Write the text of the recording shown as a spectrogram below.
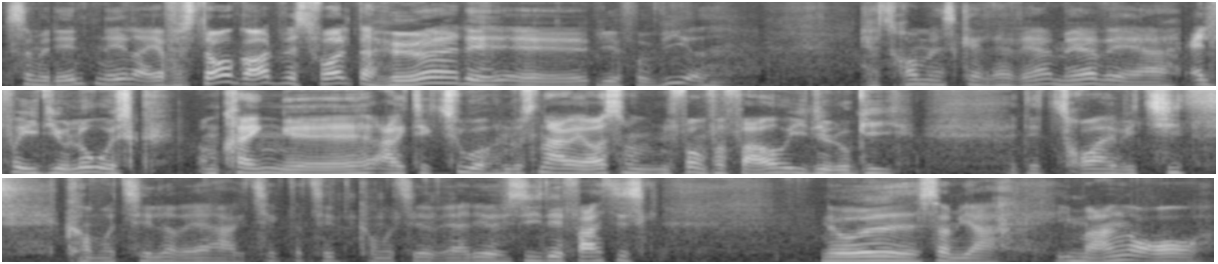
som et enten eller. Jeg forstår godt, hvis folk, der hører det, øh, bliver forvirret. Jeg tror, man skal lade være med at være alt for ideologisk omkring øh, arkitektur. Nu snakker jeg også om en form for fagideologi. Det tror jeg, vi tit kommer til at være. Arkitekter tit kommer til at være. Det vil sige, det er faktisk noget, som jeg i mange år...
